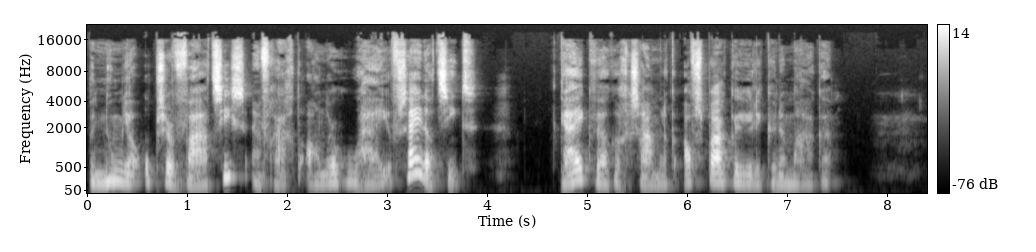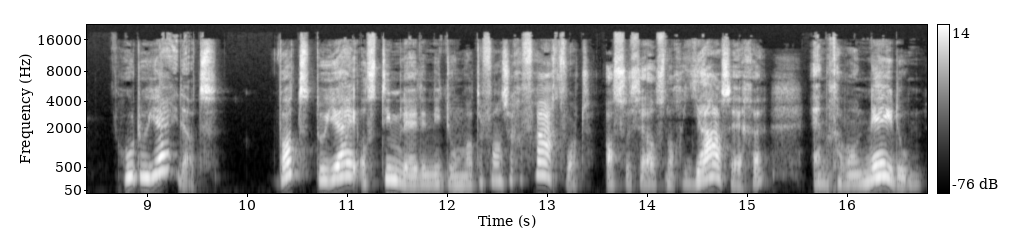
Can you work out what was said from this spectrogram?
Benoem jouw observaties en vraag de ander hoe hij of zij dat ziet. Kijk welke gezamenlijke afspraken jullie kunnen maken. Hoe doe jij dat? Wat doe jij als teamleden niet doen wat er van ze gevraagd wordt, als ze zelfs nog ja zeggen en gewoon nee doen?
